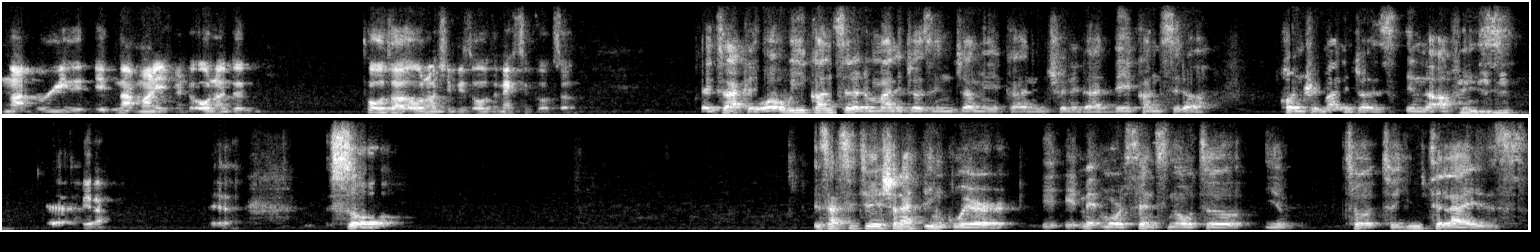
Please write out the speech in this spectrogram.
not really. It's not management. The owner, the total ownership is out to Mexico. So exactly. What we consider the managers in Jamaica and in Trinidad, they consider country managers in the office. Mhm. Yeah. Yeah. So it's a situation I think where it, it make more sense now to you to to utilize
